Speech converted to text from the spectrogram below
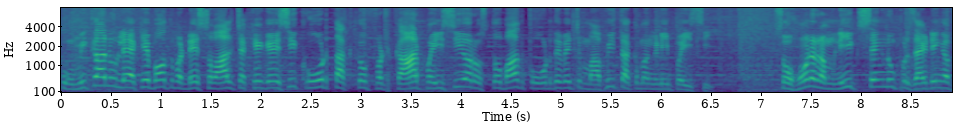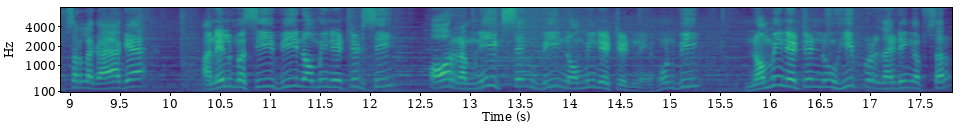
ਭੂਮਿਕਾ ਨੂੰ ਲੈ ਕੇ ਬਹੁਤ ਵੱਡੇ ਸਵਾਲ ਚੱਕੇ ਗਏ ਸੀ। ਕੋਰਟ ਤੱਕ ਤੋਂ ਫਟਕਾਰ ਪਈ ਸੀ ਔਰ ਉਸ ਤੋਂ ਬਾਅਦ ਕੋਰਟ ਦੇ ਵਿੱਚ ਮਾਫੀ ਤੱਕ ਮੰਗਣੀ ਪਈ ਸੀ। ਸੋ ਹੁਣ ਰਮਨੀਕ ਸਿੰਘ ਨੂੰ ਪ੍ਰੈਜ਼ਾਈਡਿੰਗ ਅਫਸਰ ਲਗਾਇਆ ਗਿਆ। ਅਨਿਲ ਮਸੀਹ ਵੀ ਨੋਮੀਨੇਟਿਡ ਸੀ ਔਰ ਰਮਨੀਕ ਸਿੰਘ ਵੀ ਨੋਮੀਨੇਟਿਡ ਨੇ। ਹੁਣ ਵੀ ਨੋਮੀਨੇਟਿਡ ਨੂੰ ਹੀ ਪ੍ਰੈਜ਼ਾਈਡਿੰਗ ਅਫਸਰ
